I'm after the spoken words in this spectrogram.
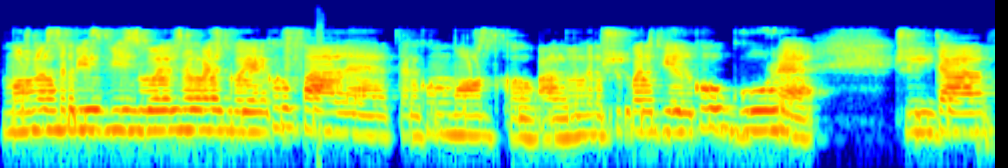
Można sobie zwizualizować go jako falę taką morską, albo na przykład wielką górę, czyli ta,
